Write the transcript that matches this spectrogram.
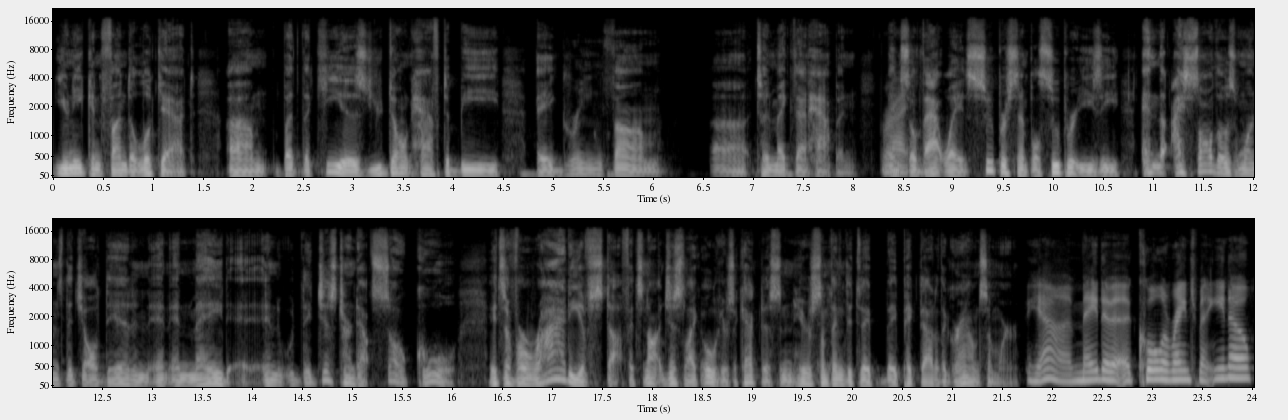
unique and fun to look at. Um, but the key is you don't have to be a green thumb uh, to make that happen. And so that way it's super simple, super easy. And the, I saw those ones that y'all did and, and, and made, and they just turned out so cool. It's a variety of stuff. It's not just like, oh, here's a cactus and here's something that they, they picked out of the ground somewhere. Yeah, made a, a cool arrangement. You know,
